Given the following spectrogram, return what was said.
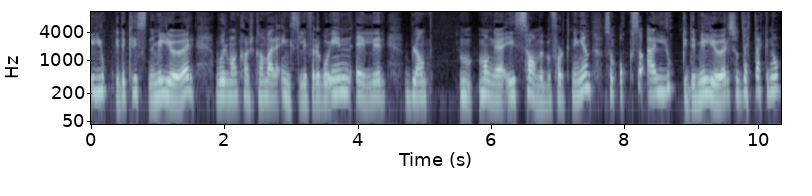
i lukkede kristne miljøer hvor man kanskje kan være engstelig for å gå inn, eller blant mange i samebefolkningen som også er lukkede miljøer. Så dette er ikke noe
